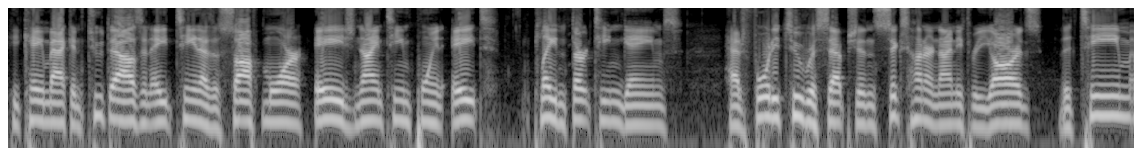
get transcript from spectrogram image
He came back in 2018 as a sophomore, age 19.8, played in 13 games, had 42 receptions, 693 yards. The team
